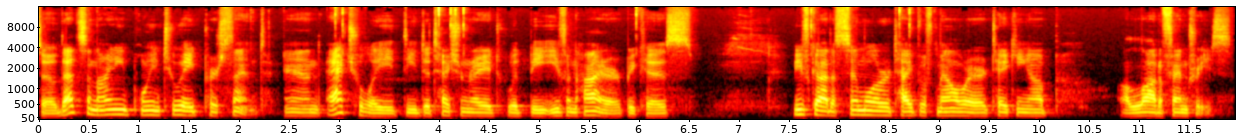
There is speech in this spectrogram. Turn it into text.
So that's a 90.28% and actually the detection rate would be even higher because we've got a similar type of malware taking up a lot of entries.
